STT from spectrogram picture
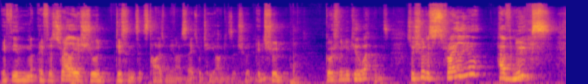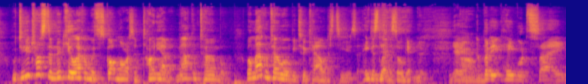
if in if Australia should distance its ties with the United States, which he argues it should, it should go for nuclear weapons. So, should Australia have nukes? Well, do you trust a nuclear weapon with Scott Morrison, Tony Abbott, Malcolm Turnbull? Well, Malcolm Turnbull would be too cowardice to use it. He just let us all get nuked. yeah, yeah. Um, but he, he would say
